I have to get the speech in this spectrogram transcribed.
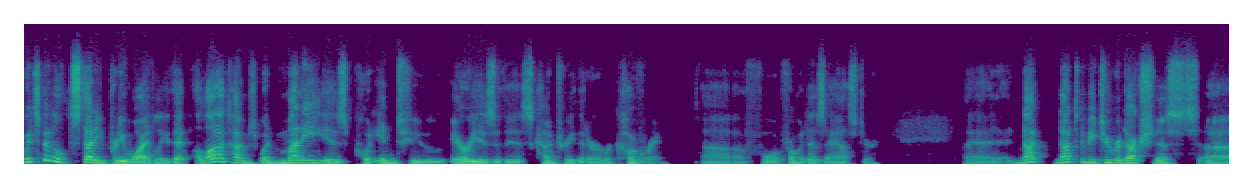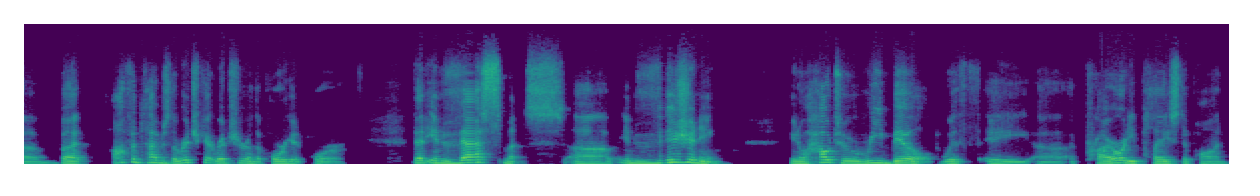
it's been studied pretty widely that a lot of times when money is put into areas of this country that are recovering uh, for, from a disaster, uh, not, not to be too reductionist, uh, but oftentimes the rich get richer and the poor get poorer. That investments, uh, envisioning, you know, how to rebuild with a, uh, a priority placed upon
